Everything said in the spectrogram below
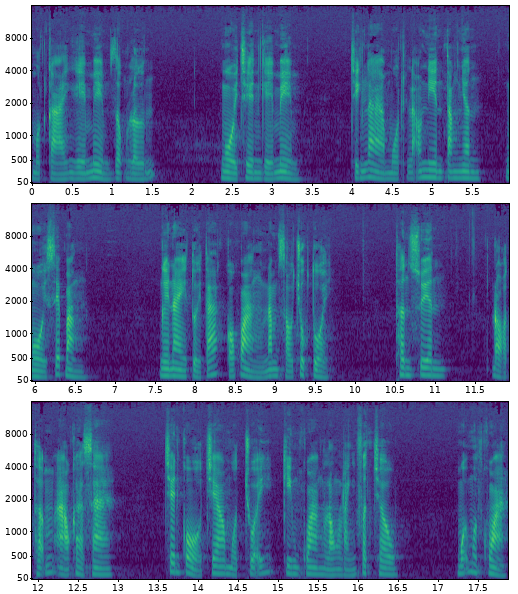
một cái ghế mềm rộng lớn. Ngồi trên ghế mềm Chính là một lão niên tăng nhân, Ngồi xếp bằng. Người này tuổi tác có khoảng 5-6 chục tuổi, Thân xuyên, Đỏ thẫm áo cà sa, Trên cổ treo một chuỗi kim quang lóng lánh Phật Châu. Mỗi một khỏa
